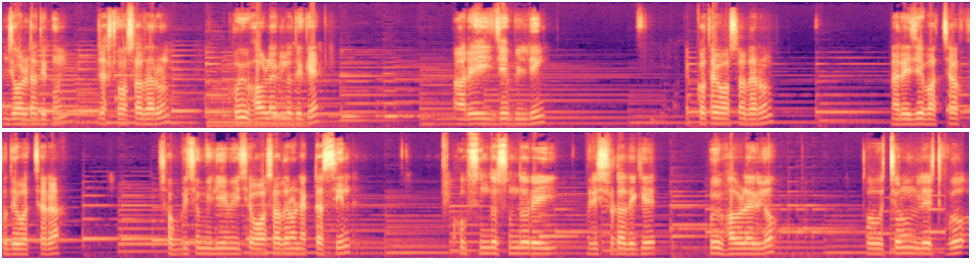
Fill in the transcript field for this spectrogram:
জলটা দেখুন জাস্ট অসাধারণ। খুবই ভালো লাগল দেখে। আর এই যে বিল্ডিং, এক কথায় অসাধারণ। আর এই যে বাচ্চা, খুদে বাচ্চারা, সবকিছু মিলিয়ে মিশিয়ে অসাধারণ একটা সিন খুব সুন্দর সুন্দর এই দৃশ্যটা দেখে খুবই ভালো লাগল। তো চলুন লেস্ট গো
